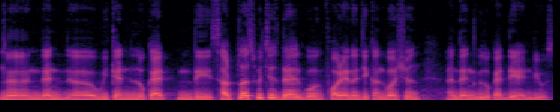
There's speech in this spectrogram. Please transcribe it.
and then uh, we can look at the surplus which is there going for energy conversion and then look at the end use.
